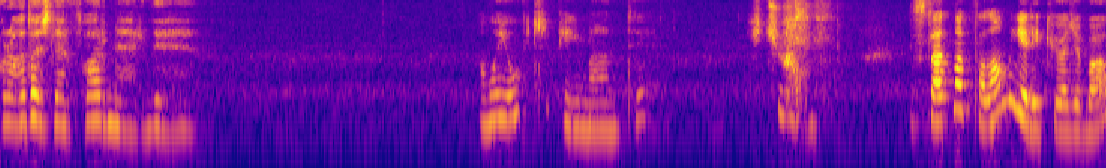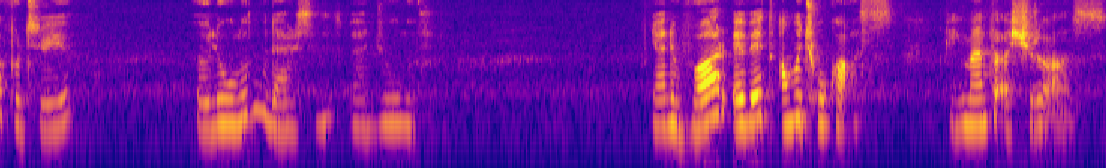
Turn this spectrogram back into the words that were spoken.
Arkadaşlar far nerede? Ama yok ki pigmenti. Hiç yok. Islatmak falan mı gerekiyor acaba fırçayı? Öyle olur mu dersiniz? Bence olur. Yani var evet ama çok az. Pigmenti aşırı az.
